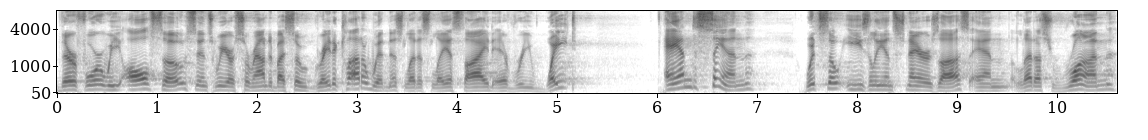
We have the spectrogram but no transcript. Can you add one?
Therefore, we also, since we are surrounded by so great a cloud of witness, let us lay aside every weight and sin which so easily ensnares us, and let us run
